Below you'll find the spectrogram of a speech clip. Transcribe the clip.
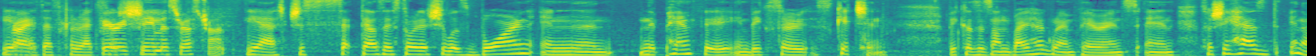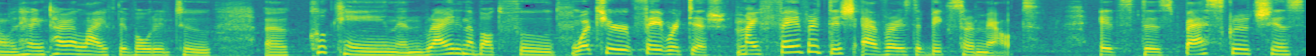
Yeah, right. that's correct. Very so she, famous restaurant. Yeah, she tells a story that she was born in Nepenthe in Big Sur's kitchen because it's owned by her grandparents, and so she has, you know, her entire life devoted to uh, cooking and writing about food. What's your favorite dish? My favorite dish ever is the Big Sur melt. It's the best grilled cheese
